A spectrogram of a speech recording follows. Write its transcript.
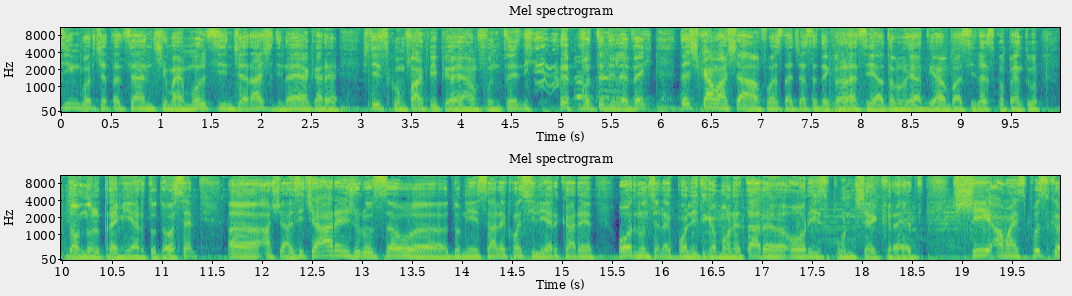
singur cetățean, ci mai mulți ingerași din aia care știți cum fac pipi ăia în fântâni, în fântânile vechi. Deci cam așa a fost această declarație a domnului Adrian Vasilescu pentru domnul premier Tudose. Uh, așa, zice, are în jurul său uh, domniei sale consilieri care ori nu înțeleg politică monetară, ori îi spun ce cred. Și a mai spus că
